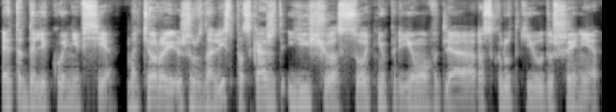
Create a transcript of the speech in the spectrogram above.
это далеко не все. Матерый журналист подскажет еще сотню приемов для раскрутки и удушения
